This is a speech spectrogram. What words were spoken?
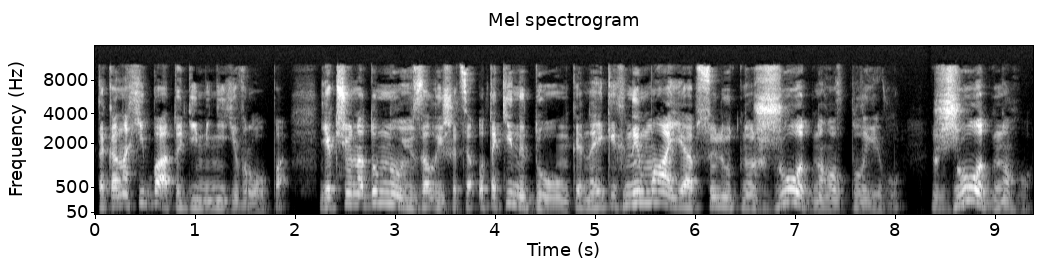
так а на хіба тоді мені Європа? Якщо надо мною залишаться отакі недоумки, на яких немає абсолютно жодного впливу, жодного,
